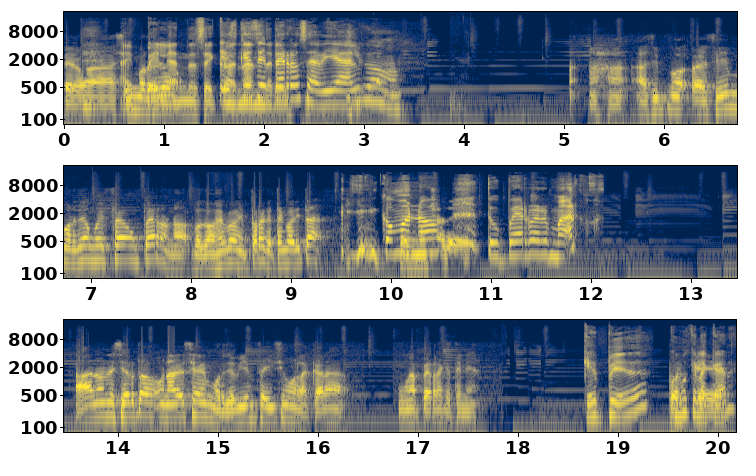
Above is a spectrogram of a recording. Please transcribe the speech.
Pero así mordido. peleándose con Es que ese perro sabía algo. Ajá, así, mo- así mordido muy feo un perro, ¿no? Porque, por ejemplo, mi perro que tengo ahorita. ¿Cómo no? de- Tu perro hermano. Ah, no, no es cierto. Una vez se me mordió bien feísimo la cara una perra que tenía. ¿Qué pedo? ¿Cómo que la cara?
